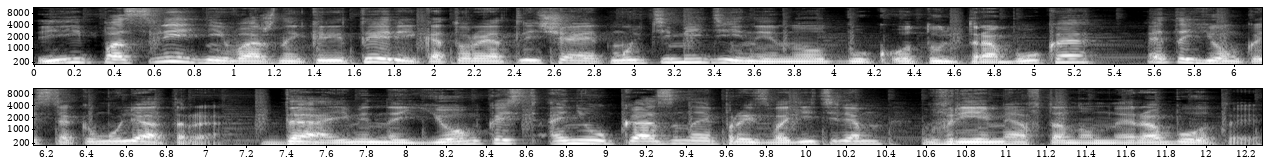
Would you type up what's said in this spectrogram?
И последний важный критерий, который отличает мультимедийный ноутбук от ультрабука, это емкость аккумулятора. Да, именно емкость, а не указанное производителем время автономной работы.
